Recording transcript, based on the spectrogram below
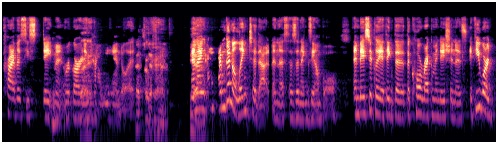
privacy statement regarding Right. how we handle it. That's Okay. different. And Yeah, I, I'm going to link to that in this as an example. And basically, I think the, the core recommendation is if you are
